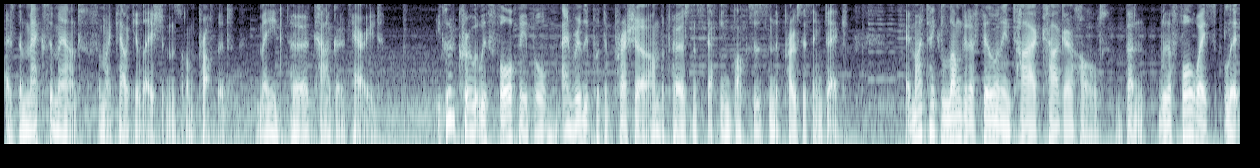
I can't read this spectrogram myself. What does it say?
as the max amount for my calculations on profit made per cargo carried. You could crew it with four people and really put the pressure on the person stacking boxes in the processing deck. It might take longer to fill an entire cargo hold, but with a four-way split,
